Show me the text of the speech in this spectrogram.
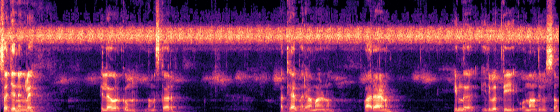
സജ്ജനങ്ങളെ എല്ലാവർക്കും നമസ്കാരം. അധ്യാത്മരാമായണം പാരായണം. ഇന്ന് ഇരുപത്തി ഒന്നാം ദിവസം.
